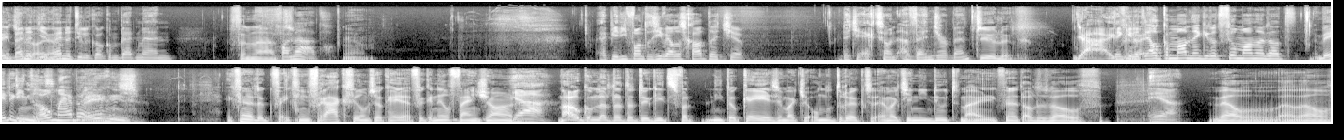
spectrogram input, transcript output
Je, bent, wel, je ja. bent natuurlijk ook een Batman-fanaat. fanaat. Ja. Heb je die fantasie wel eens gehad dat je, dat je echt zo'n Avenger bent? Tuurlijk. Ja, ik Denk je dat elke man, denk je dat veel mannen dat... Weet ik die niet. droom hebben Weet ik niet. Ik vind het ook. Ik vind wraakfilms ook heel, vind ik een heel fijn genre. Ja. Maar ook omdat dat natuurlijk iets wat niet oké is en wat je onderdrukt en wat je niet doet. Maar ik vind het altijd wel, Ja, wel, wel, wel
